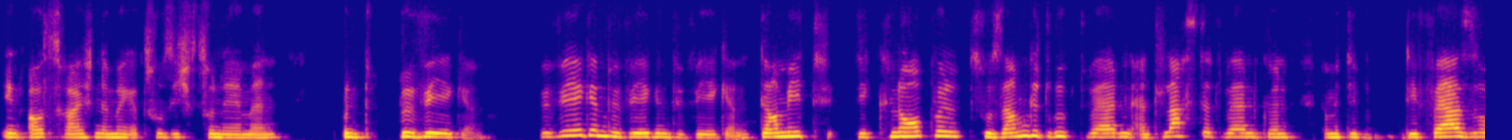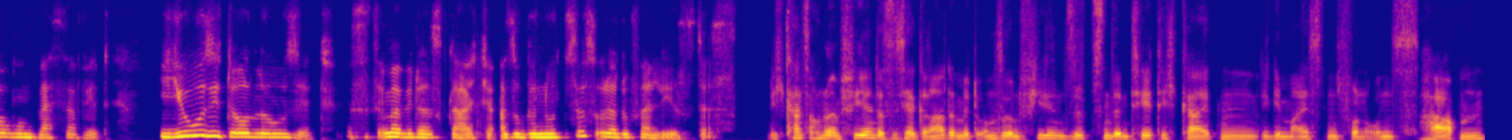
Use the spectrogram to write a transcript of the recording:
in ausreichender Menge zu sich zu nehmen und bewegen. Bewegen, bewegen, bewegen, damit die Knorpel zusammengedrückt werden, entlastet werden können, damit die, die Versorgung besser wird. Use it or lose it. Es ist immer wieder das Gleiche. Also benutze es oder du verlierst es. Ich kann es auch nur empfehlen, das ist ja gerade mit unseren vielen sitzenden Tätigkeiten, die die meisten von uns haben,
